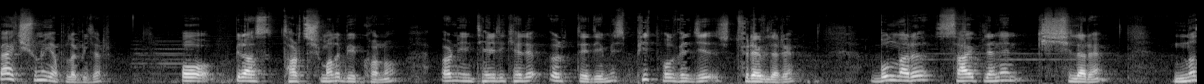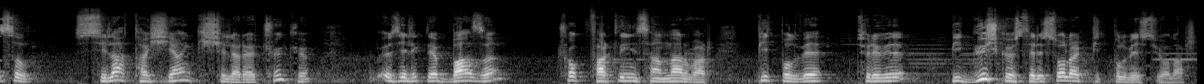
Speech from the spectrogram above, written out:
Belki şunu yapılabilir. O biraz tartışmalı bir konu. Örneğin tehlikeli ırk dediğimiz pitbull ve türevleri bunları sahiplenen kişilere nasıl silah taşıyan kişilere çünkü özellikle bazı çok farklı insanlar var. Pitbull ve türevi bir güç gösterisi olarak pitbull besliyorlar.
